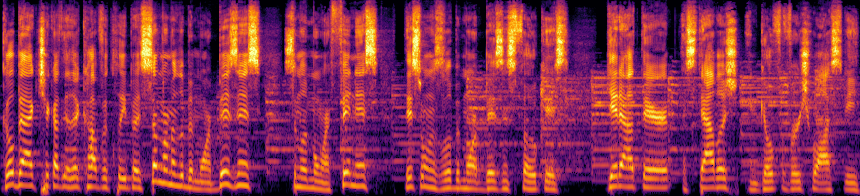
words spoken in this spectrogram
Go back, check out the other Coffee with. Some of them a little bit more business, some of them more fitness. This one was a little bit more business focused. Get out there, establish, and go for virtuosity.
